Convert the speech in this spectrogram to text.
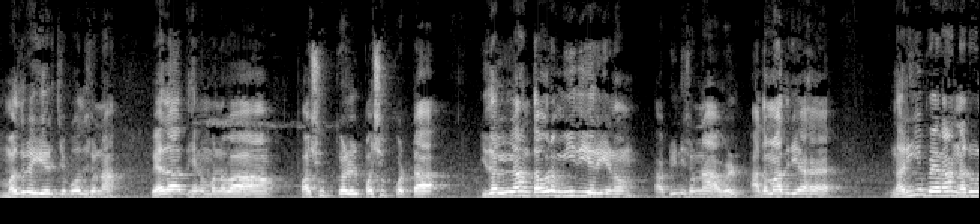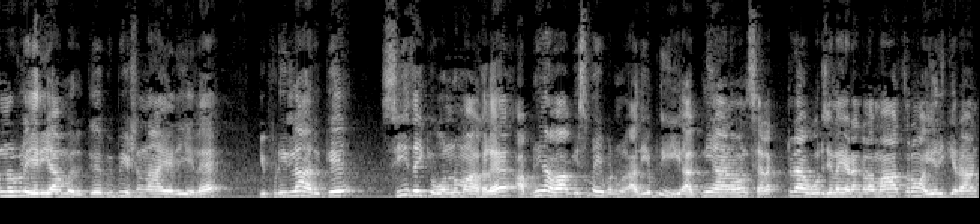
மதுரை ஏறிச்ச போது சொன்னான் வேதாத்தியனம் பண்ணவா? பசுக்கள் பசுக்கொட்டா இதெல்லாம் தவிர மீதி எரியணும். அப்படின்னு சொன்னா அவள். அதை மாதிரியாக நிறைய பேராக நடுவு நடுவில் எரியாமல் இருக்குது விபீஷணா எரியல. இப்படிலாம் இருக்குது சீதைக்கு ஒன்றும் ஆகலை. அப்படின்னு அவ விஸ்மயப்படும் அது எப்படி அக்னியானவன் செலக்டடாக ஒரு சில இடங்களை மாத்திரம் எரிக்கிறான்?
